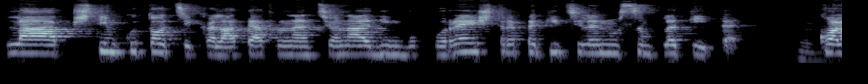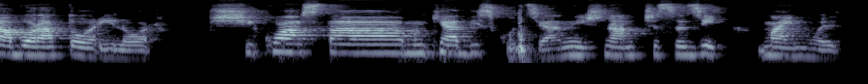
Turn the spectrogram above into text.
la, știm cu toții că la Teatrul Național din București repetițiile nu sunt plătite colaboratorilor. Și cu asta am încheiat discuția, nici n-am ce să zic mai mult.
